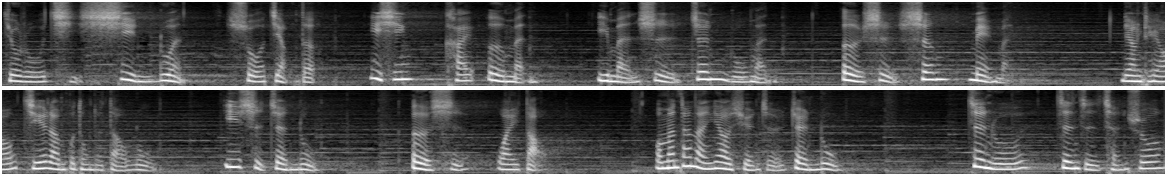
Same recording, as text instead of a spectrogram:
就如起信论所讲的：“一心开二门，一门是真如门，二是生灭门。”两条截然不同的道路，一是正路，二是歪道。我们当然要选择正路，正如曾子曾说：“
